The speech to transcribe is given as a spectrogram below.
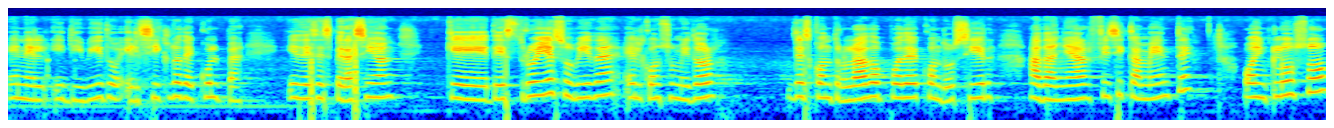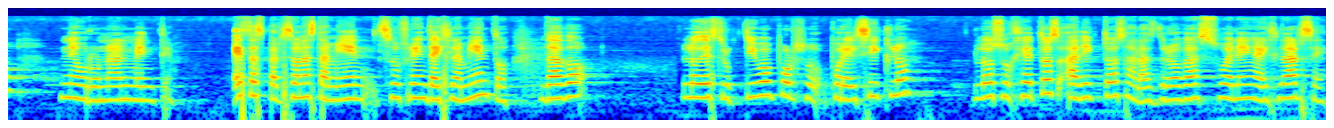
en el individuo el ciclo de culpa y desesperación que destruye su vida, el consumidor descontrolado puede conducir a dañar físicamente o incluso neuronalmente. Estas personas también sufren de aislamiento, dado lo destructivo por, por el ciclo. Los sujetos adictos a las drogas suelen aislarse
